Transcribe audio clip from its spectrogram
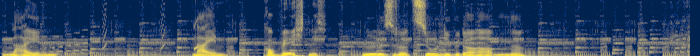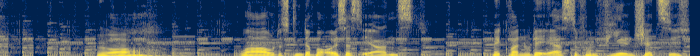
Nein? Nein, brauchen wir echt nicht. Blöde Situation, die wir da haben, ne? Ja. Wow, das klingt aber äußerst ernst. Mac war nur der erste von vielen, schätze ich.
